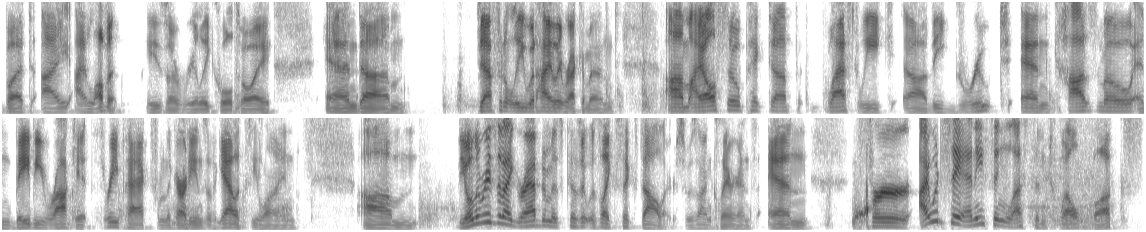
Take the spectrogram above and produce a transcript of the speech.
but I I love it. He's a really cool toy, and um, definitely would highly recommend. Um, I also picked up last week uh, the Groot and Cosmo and Baby Rocket three pack from the Guardians of the Galaxy line. Um, the only reason I grabbed them is because it was like six dollars. It was on clearance, and for I would say anything less than twelve bucks,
